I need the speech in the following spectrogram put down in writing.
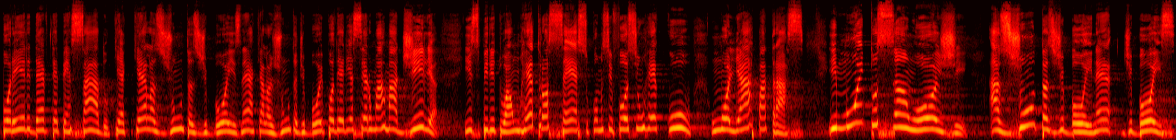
Porém, ele deve ter pensado que aquelas juntas de bois, né, aquela junta de boi, poderia ser uma armadilha espiritual, um retrocesso, como se fosse um recuo, um olhar para trás. E muitos são hoje as juntas de boi, né, de bois,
